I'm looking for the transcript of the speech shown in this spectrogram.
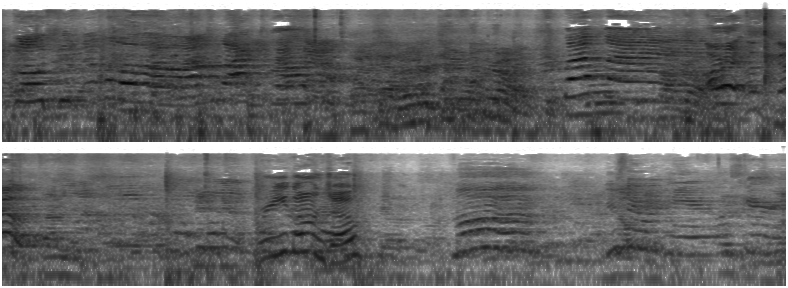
All right, let's go. Where are you going, Joe? Mom, you stay with me. I'm scared.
